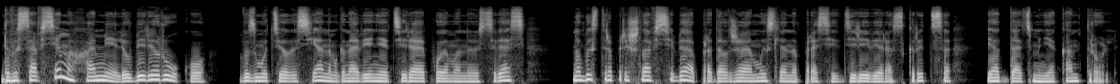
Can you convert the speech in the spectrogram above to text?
«Да вы совсем охамели? Убери руку!» Возмутилась я на мгновение, теряя пойманную связь, но быстро пришла в себя, продолжая мысленно просить деревья раскрыться и отдать мне контроль.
